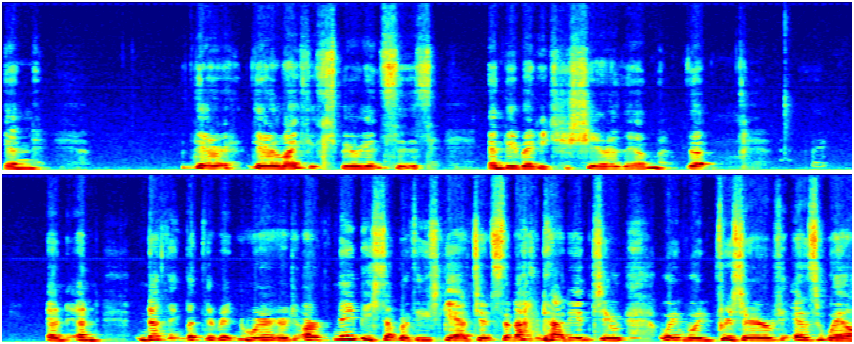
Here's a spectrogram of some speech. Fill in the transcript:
in their their life experiences and be ready to share them. That and and nothing but the written word, or maybe some of these gadgets that I'm not into, we would preserve as well.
